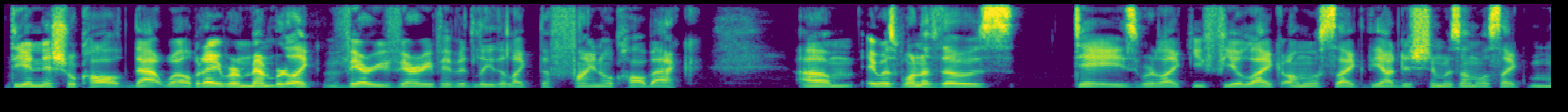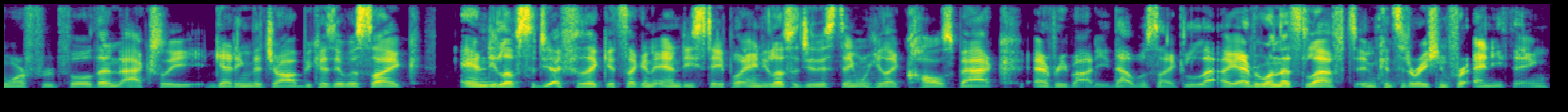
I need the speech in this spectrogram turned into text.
the initial call that well, but I remember like very very vividly the like the final callback. Um, it was one of those days where like you feel like almost like the audition was almost like more fruitful than actually getting the job because it was like Andy loves to do. I feel like it's like an Andy staple. Andy loves to do this thing where he like calls back everybody that was like, le- like everyone that's left in consideration for anything.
